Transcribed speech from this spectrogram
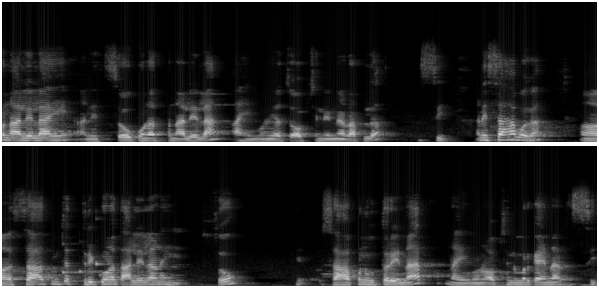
पण आलेला आहे आणि चौकोनात पण आलेला आहे. म्हणून याचं ऑप्शन येणार आपलं सी आणि सहा बघा. सहा तुमच्या त्रिकोणात आलेला नाही. सो सहा पण उत्तर येणार नाही. म्हणून ऑप्शन नंबर काय येणार? सी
